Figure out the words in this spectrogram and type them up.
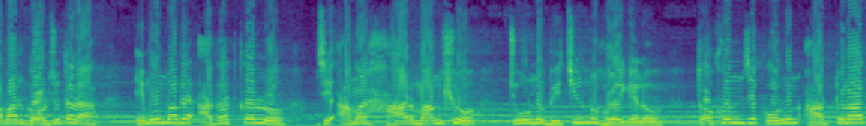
আবার গর্জ তারা এমনভাবে আঘাত করল যে আমার হাড় মাংস চূর্ণ বিচীর্ণ হয়ে গেল। তখন যে করুণ আর্তনাদ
